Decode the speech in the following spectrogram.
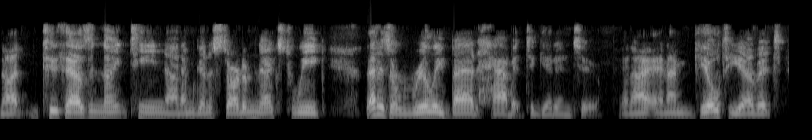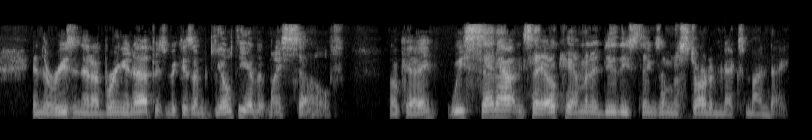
not 2019. Not I'm going to start them next week. That is a really bad habit to get into, and I and I'm guilty of it. And the reason that I bring it up is because I'm guilty of it myself. Okay, we set out and say, okay, I'm going to do these things. I'm going to start them next Monday.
